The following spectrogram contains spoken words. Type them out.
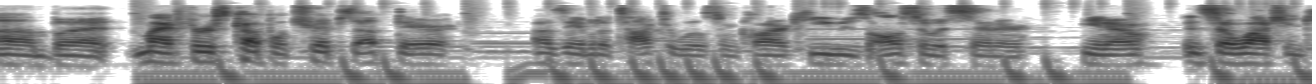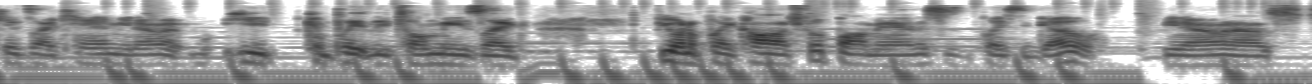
um, but my first couple trips up there, I was able to talk to Wilson Clark. He was also a center, you know, and so watching kids like him, you know, he completely told me he's like, if you want to play college football, man, this is the place to go, you know. And I was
